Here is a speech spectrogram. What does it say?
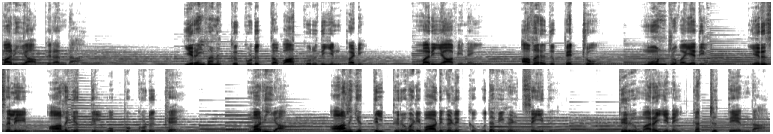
மரியா பிறந்தார். இறைவனுக்கு கொடுத்த வாக்குறுதியின்படி மரியாவினை அவரது பெற்றோர் மூன்று வயதில் எருசலேம் ஆலயத்தில் ஒப்புக் கொடுக்க மரியா ஆலயத்தில் திருவழிபாடுகளுக்கு உதவிகள் செய்து திருமறையினை கற்றுத் தேர்ந்தார்.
